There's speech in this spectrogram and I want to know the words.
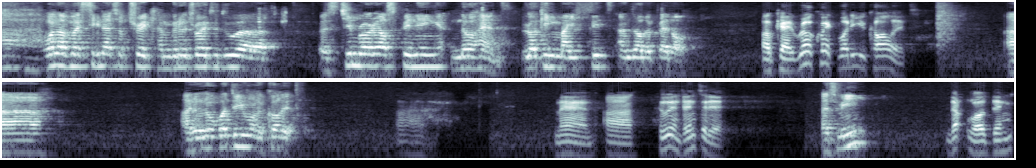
right. One of my signature trick. I'm gonna try to do a, a steamroller spinning no hand, locking my feet under the pedal. Okay, real quick, what do you call it? Uh, I don't know. What do you want to call it? Uh, man, uh, who invented it? That's me. No, well, then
